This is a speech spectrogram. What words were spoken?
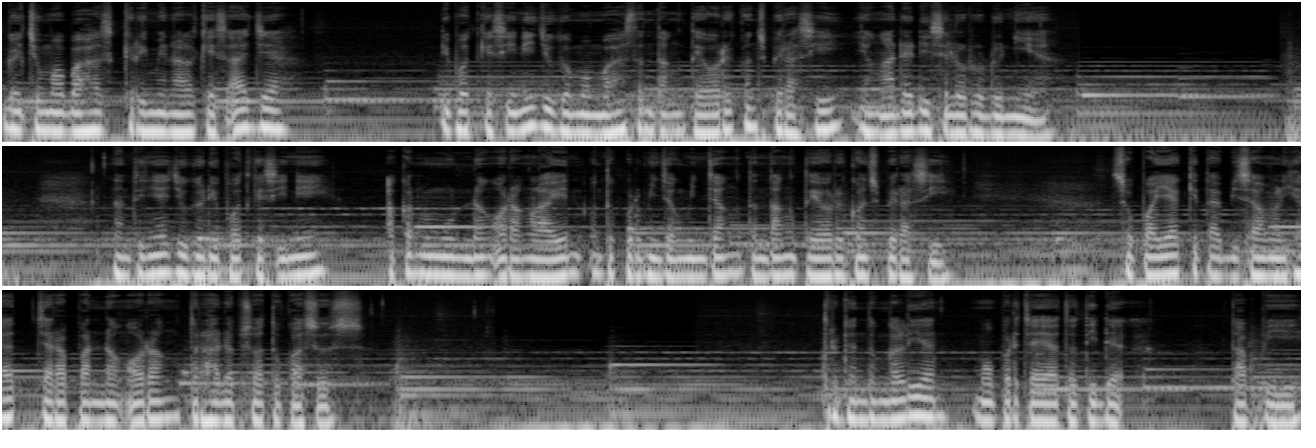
Gak cuma bahas criminal case aja. Di podcast ini juga membahas tentang teori konspirasi yang ada di seluruh dunia. Nantinya juga di podcast ini akan mengundang orang lain untuk berbincang-bincang tentang teori konspirasi supaya kita bisa melihat cara pandang orang terhadap suatu kasus. Tergantung kalian mau percaya atau tidak, tapi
